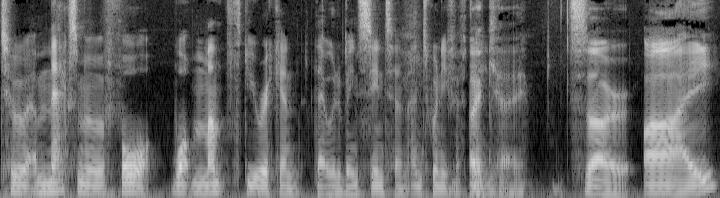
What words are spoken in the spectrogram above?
to a maximum of four, what month do you reckon that would have been sent in in 2015? Okay. So I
